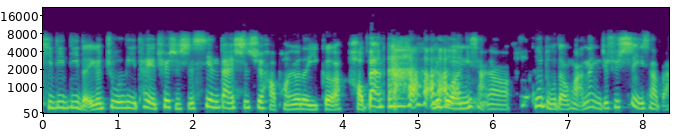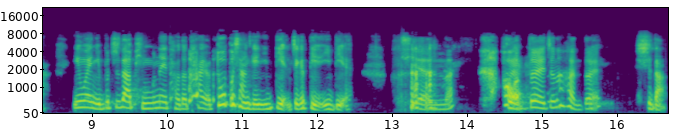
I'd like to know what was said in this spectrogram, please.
PDD 的一个助力，它也确实是现代失去好朋友的一个好办法。如果你想要孤独的话，那你就去试一下吧，因为你不知道屏幕那头的他有多不想给你点这个点一点。天呐，好对，真的很对。是的，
